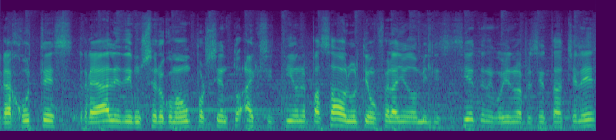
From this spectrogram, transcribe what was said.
Reajustes reales de un 0,1% ha existido en el pasado. El último fue el año 2017 en el gobierno de la presidenta Bachelet.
